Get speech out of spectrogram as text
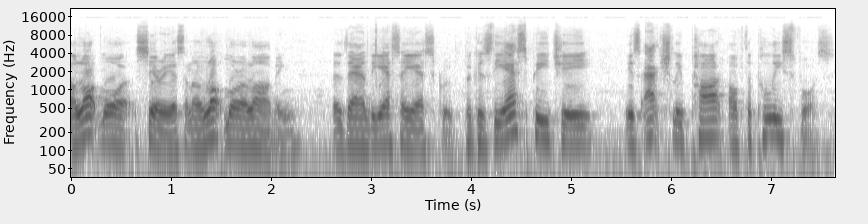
a lot more serious and a lot more alarming than the SAS group because the SPG is actually part of the police force.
